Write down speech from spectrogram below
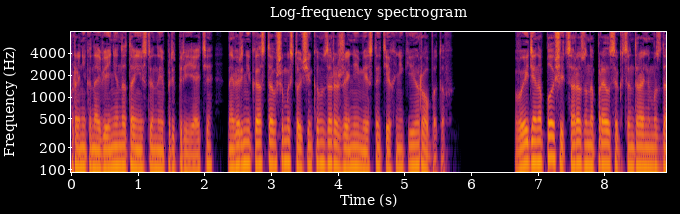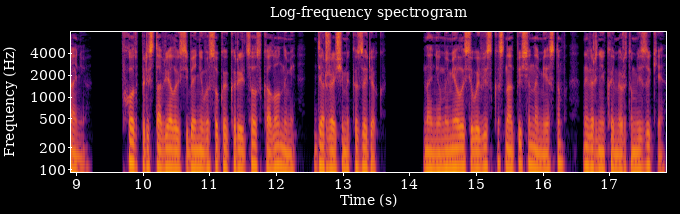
Проникновение на таинственные предприятия, наверняка ставшим источником заражения местной техники и роботов. Выйдя на площадь, сразу направился к центральному зданию. Вход представлял из себя невысокое крыльцо с колоннами, держащими козырек. На нем имелась вывеска с надписью на местном, наверняка мертвом языке.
